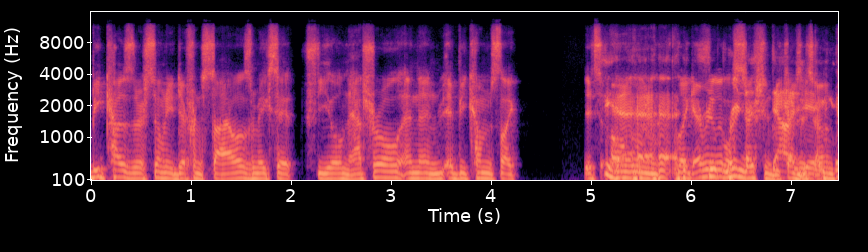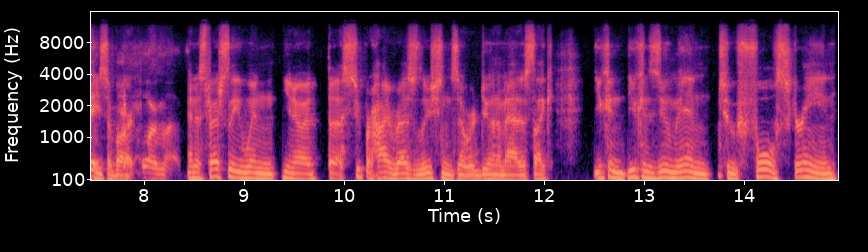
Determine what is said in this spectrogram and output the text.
because there's so many different styles makes it feel natural and then it becomes like its own like every little section becomes its own piece of art. and especially when you know at the super high resolutions that we're doing them at it's like you can you can zoom in to full screen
